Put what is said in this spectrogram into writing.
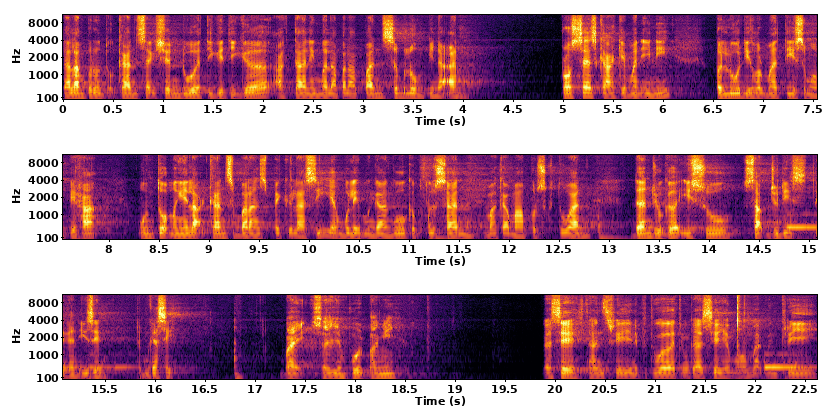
dalam peruntukan Seksyen 233 Akta 588 sebelum pindaan. Proses kehakiman ini perlu dihormati semua pihak untuk mengelakkan sebarang spekulasi yang boleh mengganggu keputusan Mahkamah Persekutuan dan juga isu subjudis dengan izin. Terima kasih. Baik, saya jemput Bangi. Terima kasih Tan Sri Yang Ketua. Terima kasih Yang Berhormat Menteri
